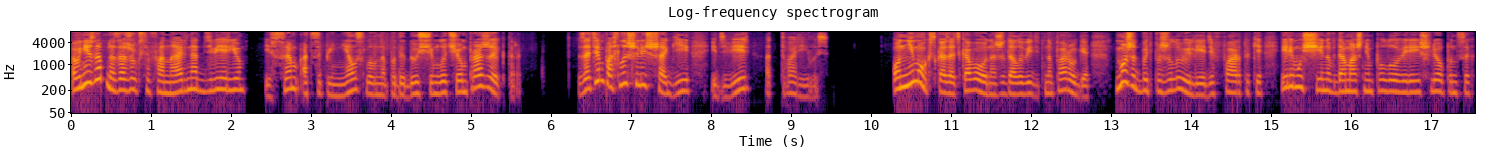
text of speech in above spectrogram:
Внезапно зажегся фонарь над дверью, и Сэм оцепенел, словно под идущим лучом прожектора. Затем послышались шаги, и дверь оттворилась. Он не мог сказать, кого он ожидал увидеть на пороге. Может быть, пожилую леди в фартуке или мужчину в домашнем пуловере и шлепанцах,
